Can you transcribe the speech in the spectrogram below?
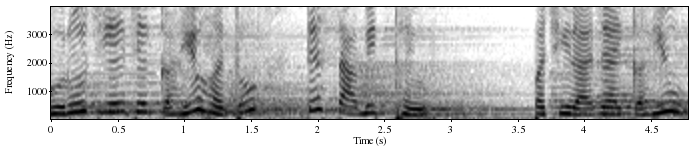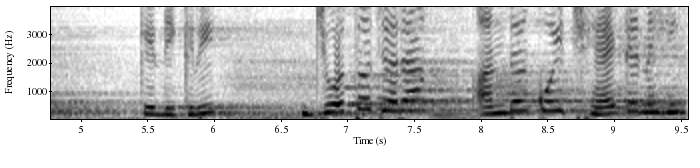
ગુરુજીએ જે કહ્યું હતું તે સાબિત થયું. પછી રાજાએ કહ્યું કે, દીકરી, જો તો જરા અંદર કોઈ છે કે નહીં?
